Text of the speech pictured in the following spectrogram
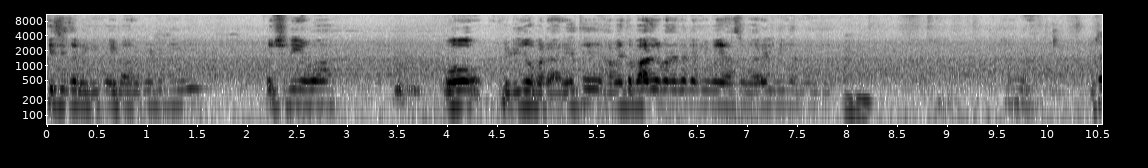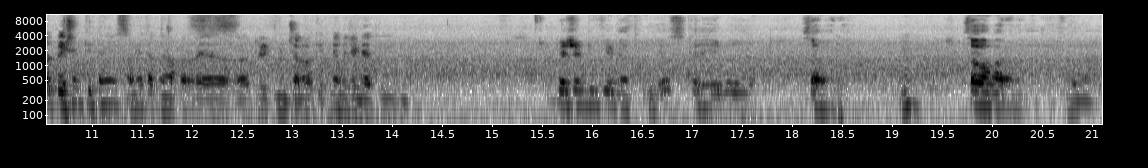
किसी तरह की कोई मारपीट नहीं हुई कुछ नहीं हुआ। वो वीडियो बना रहे थे। हमें तो बाद में पता चला कि वो यहाँ से वायरल भी कर रहे थे। हम्म। तो सर पेशेंट कितने समय तक यहाँ पर ट्रीटमेंट चला और कितने बजे डेथ हुई? पेशेंट की डेथ हुई है करीब सवा? सवा बारह बजे।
